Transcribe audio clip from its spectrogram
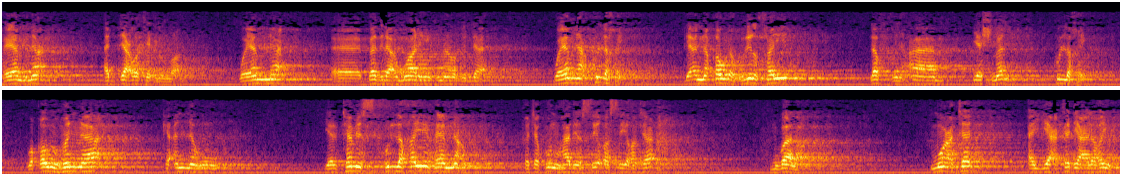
فيمنع الدعوة إلى الله. ويمنع آه، بذل أمواله في مرض الله ويمنع كل خير لأن قوله للخير لفظ عام يشمل كل خير وقوله منع كأنه يلتمس كل خير فيمنعه فتكون هذه الصيغة صيغة مبالغة معتد أن يعتدي على غيره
